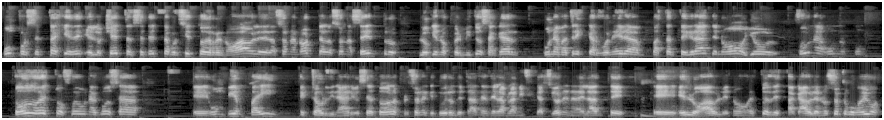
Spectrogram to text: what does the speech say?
un porcentaje del 80, el 70% de renovable de la zona norte a la zona centro, lo que nos permitió sacar una matriz carbonera bastante grande. No, yo, fue una, todo esto fue una cosa, eh, un bien país extraordinario. O sea, todas las personas que estuvieron detrás, desde la planificación en adelante, eh, es loable, ¿no? Esto es destacable. Nosotros, como digo,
